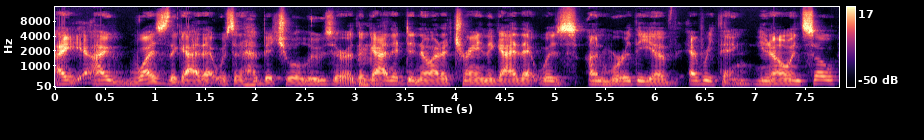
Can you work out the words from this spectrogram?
I I was the guy that was a habitual loser, the mm guy that didn't know how to train, the guy that was unworthy of everything, you know. And so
